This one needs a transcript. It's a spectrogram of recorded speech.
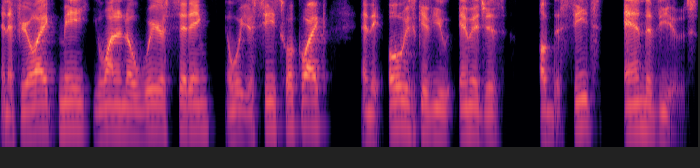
And if you're like me, you want to know where you're sitting and what your seats look like, and they always give you images of the seats and the views.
